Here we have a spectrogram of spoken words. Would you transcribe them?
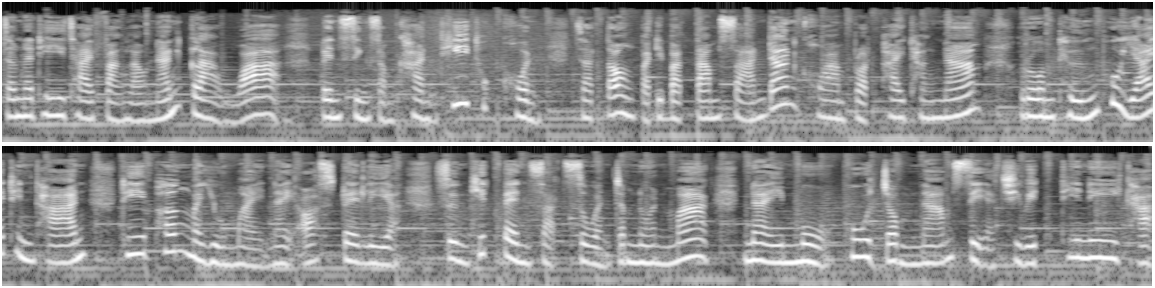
เจ้าหน้าที่ชายฝั่งเหล่านั้นกล่าวว่า เป็นสิ่งสำคัญที่ทุกคนจะต้องปฏิบัติตามสารด้านความปลอดภัยทางน้ำรวมถึงผู้ย้ายถิ่นฐานที่เพิ่งมาอยู่ใหม่ในออสเตรเลียซึ่งถึงคิดเป็นสัดส่วนจำนวนมากในหมู่ผู้จมน้ำเสียชีวิตที่นี่ค่ะ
